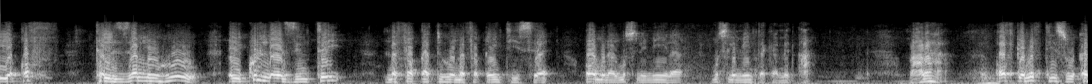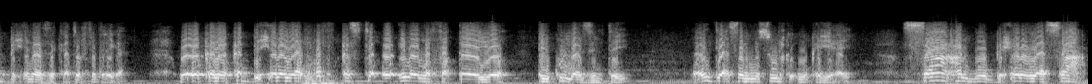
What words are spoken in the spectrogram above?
iyo qof talzamuhu ay ku laasimtay nafaqatuhu nafaqayntiisa oo min almuslimiina muslimiinta ka mid ah. Macnaha qofka naftiisuu ka bixinaya sakaatulfitriga wuxuu kaloo ka bixinayaa qof kasta oo inuu nafaqeeyo ay ku laasimtay waa intii asaga mas'uulka uu ka yahay. Saacan buu bixinayaa saac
